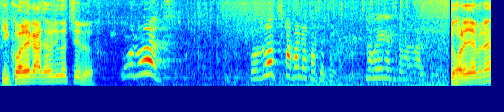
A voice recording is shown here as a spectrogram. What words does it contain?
কি করে কাছাকাছি করছিল? ও রোজ। ও রোজ সকালে কাছে যায় না হয়ে গেছে তোমার বালতি। ঘরে যাবে না?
